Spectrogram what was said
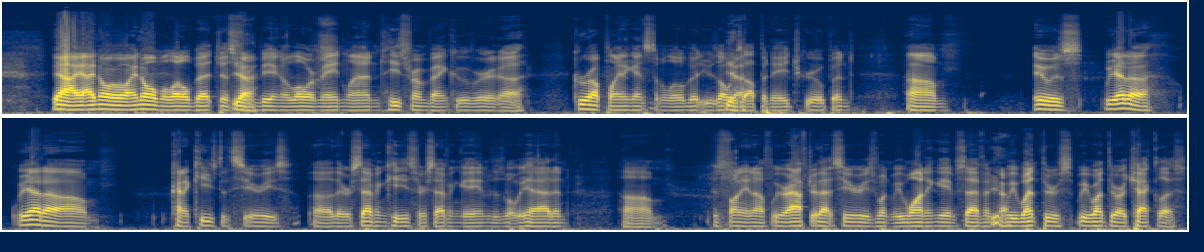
yeah, I, I know I know him a little bit just Yeah. from being a lower mainland. He's from Vancouver. And, uh, grew up playing against him a little bit. He was always Yeah. up in age group, and um, it was we had a we had a um, kind of keys to the series. Uh, there were seven keys for seven games is what we had, and um, it was funny enough. We were after that series when we won in Game Seven. Yeah. We went through we went through our checklist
